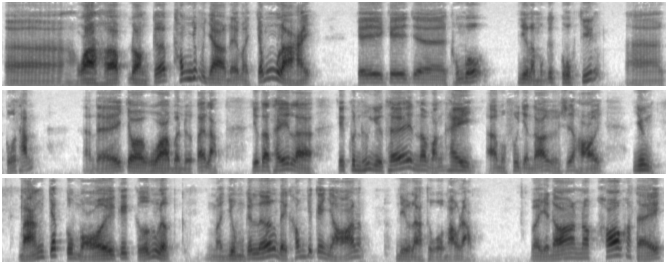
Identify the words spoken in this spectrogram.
à, hòa hợp đoàn kết thống nhất với nhau để mà chống lại cái cái, cái khủng bố như là một cái cuộc chiến à, của thánh. À, để cho hòa bình được tái lập. Chúng ta thấy là cái khuynh hướng như thế nó vẫn hay ở một phương diện đó về xã hội. Nhưng bản chất của mọi cái cưỡng lực mà dùng cái lớn để khống chế cái nhỏ đó đều là thuộc về bạo động. Và do đó nó khó có thể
